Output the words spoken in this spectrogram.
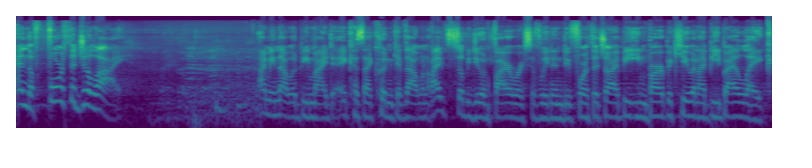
and the 4th of July. I mean, that would be my day because I couldn't give that one. I'd still be doing fireworks if we didn't do 4th of July. I'd be eating barbecue and I'd be by a lake.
